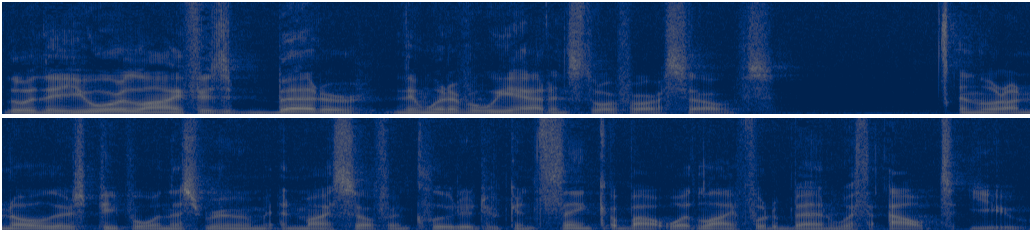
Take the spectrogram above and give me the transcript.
Lord, that your life is better than whatever we had in store for ourselves. And Lord, I know there's people in this room, and myself included, who can think about what life would have been without you.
